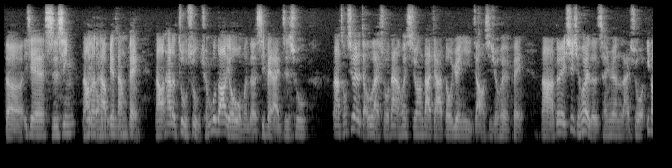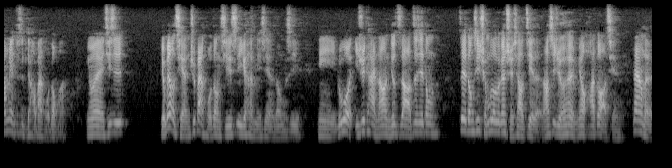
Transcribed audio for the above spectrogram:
的一些时薪，然后呢还有便当费，然后他的住宿全部都要由我们的戏费来支出。那从戏会的角度来说，当然会希望大家都愿意缴戏学会费。那对戏学会的成员来说，一方面就是比较好办活动嘛，因为其实有没有钱去办活动，其实是一个很明显的东西。你如果一去看，然后你就知道这些东这些东西全部都是跟学校借的，然后系学会没有花多少钱。那样的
